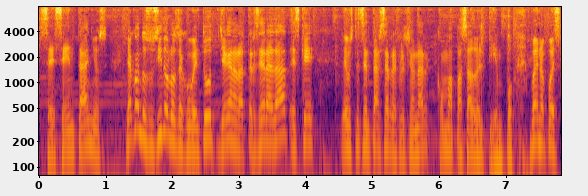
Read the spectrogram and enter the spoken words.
60 años. Ya cuando sus ídolos de juventud llegan a la tercera edad, es que debe usted sentarse a reflexionar cómo ha pasado el tiempo. Bueno, pues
